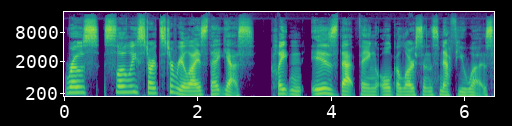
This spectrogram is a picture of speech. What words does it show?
Rose slowly starts to realize that yes, Clayton is that thing Olga Larson's nephew was.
